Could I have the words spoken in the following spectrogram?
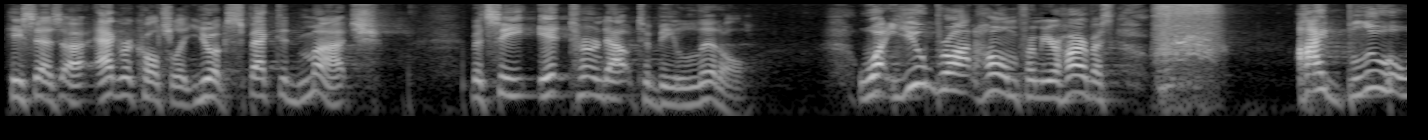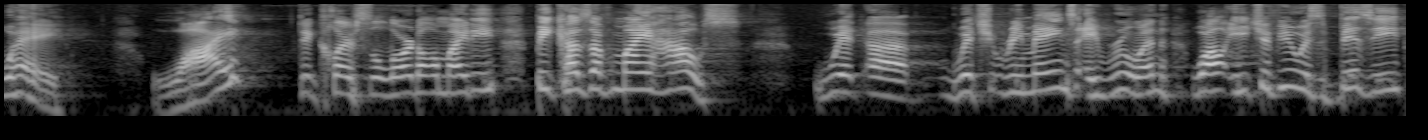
He says, uh, agriculturally, you expected much, but see, it turned out to be little. What you brought home from your harvest, I blew away. Why? declares the Lord Almighty. Because of my house, which, uh, which remains a ruin, while each of you is busy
